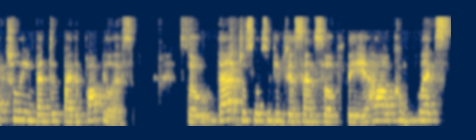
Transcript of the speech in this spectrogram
actually invented by the populace so that just also gives you a sense of the how complex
